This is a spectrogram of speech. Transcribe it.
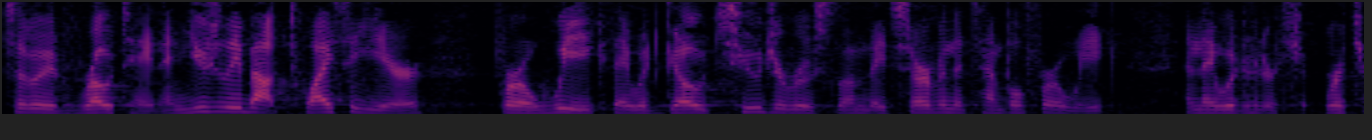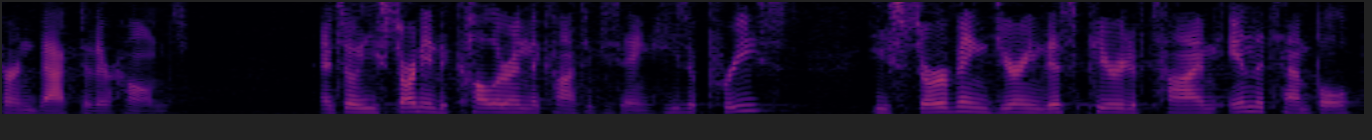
So they would rotate. And usually, about twice a year, for a week, they would go to Jerusalem. They'd serve in the temple for a week, and they would ret- return back to their homes. And so he's starting to color in the context. He's saying he's a priest. He's serving during this period of time in the temple.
